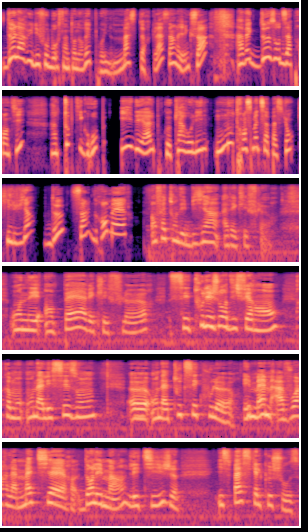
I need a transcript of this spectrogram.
de la rue du Faubourg Saint-Honoré pour une masterclass, hein, rien que ça, avec deux autres apprentis, un tout petit groupe idéal pour que Caroline nous transmette sa passion qu'il vient de sa grand-mère. En fait, on est bien avec les fleurs. On est en paix avec les fleurs. C'est tous les jours différents. Comme on, a les saisons, euh, on a toutes ces couleurs. Et même avoir la matière dans les mains, les tiges, il se passe quelque chose.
